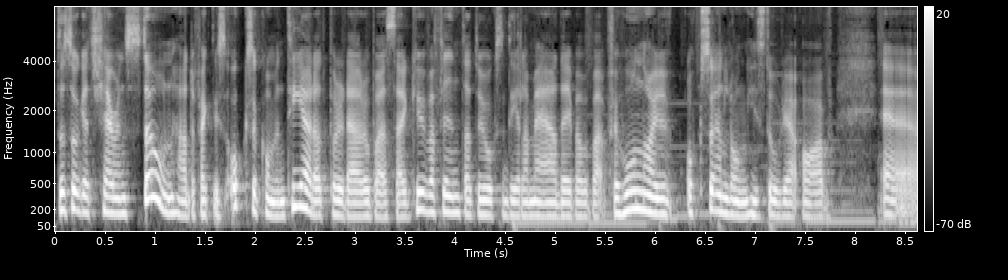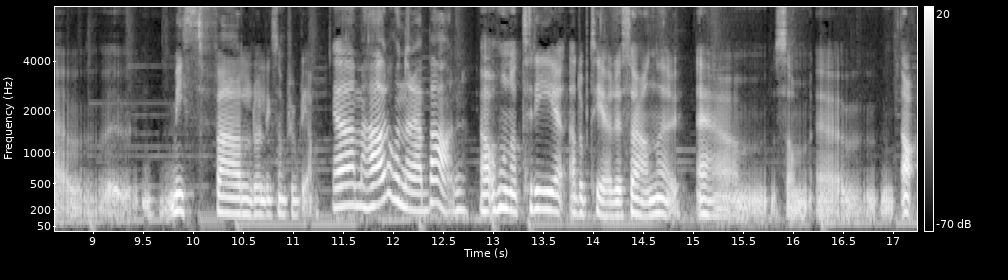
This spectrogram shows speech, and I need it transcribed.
Då såg jag att Sharon Stone hade faktiskt också kommenterat på det där och bara så här, gud vad fint att du också delar med dig. För hon har ju också en lång historia av eh, missfall och liksom problem. Ja, men har hon några barn? Ja, hon har tre adopterade söner eh, som, eh, ja,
